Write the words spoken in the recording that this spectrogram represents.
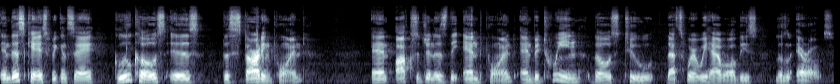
in this case, we can say glucose is the starting point and oxygen is the end point and between those two that's where we have all these little arrows.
